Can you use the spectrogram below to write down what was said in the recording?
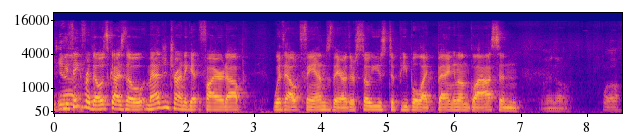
Yeah. You think for those guys though, imagine trying to get fired up without fans there. They're so used to people like banging on glass and I know. Well,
